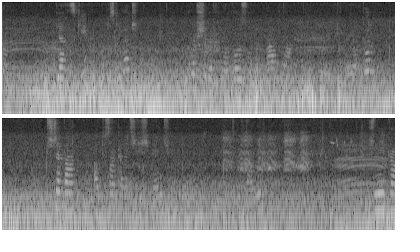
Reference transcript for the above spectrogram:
mamy Jardzki, opryskiwacz, rozsiewacz do nawozu firmy Jontol, przyczepa autosanka D35 z burtami, żmijka,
